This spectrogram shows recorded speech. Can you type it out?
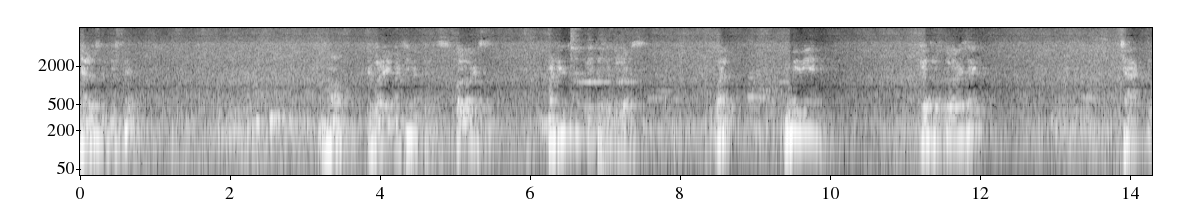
¿Ya lo sentiste? No, te voy imagínate colores. Imagínate unas bolitas de colores. ¿Cuál? Muy bien. ¿Qué otros colores hay? Exacto.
